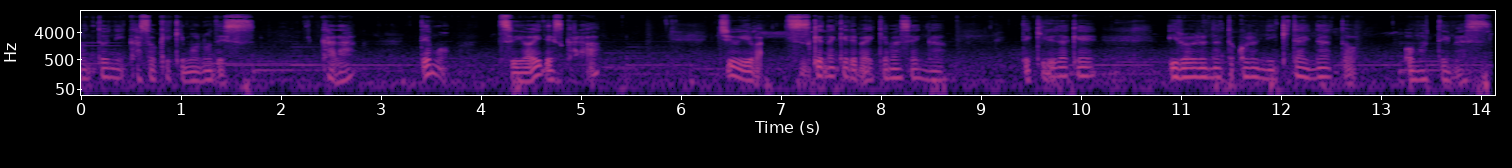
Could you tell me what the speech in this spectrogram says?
本当に過疎的ものです。からでも強いですから。注意は続けなければいけませんができるだけいろいろなところに行きたいなと思っています。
